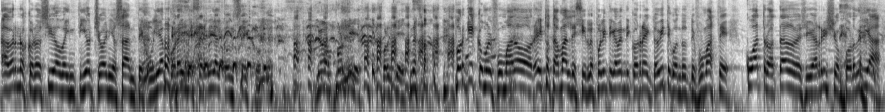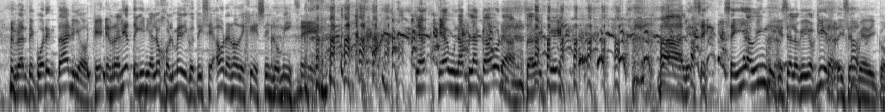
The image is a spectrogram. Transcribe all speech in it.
habernos conocido 28 años antes, Julián, por ahí me servía el consejo. No, ¿por qué? Porque Porque es como el fumador. Esto está mal decirlo, es políticamente incorrecto. ¿Viste cuando te fumaste cuatro atados de cigarrillo por día durante 40 años? Que en realidad te guiña el ojo el médico y te dice, ahora no dejes, es lo mismo. Sí. Te, ha- te hago una placa ahora, ¿sabes qué? Dale, se- seguí a bingo y que sea lo que Dios quiera, te dice el médico.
